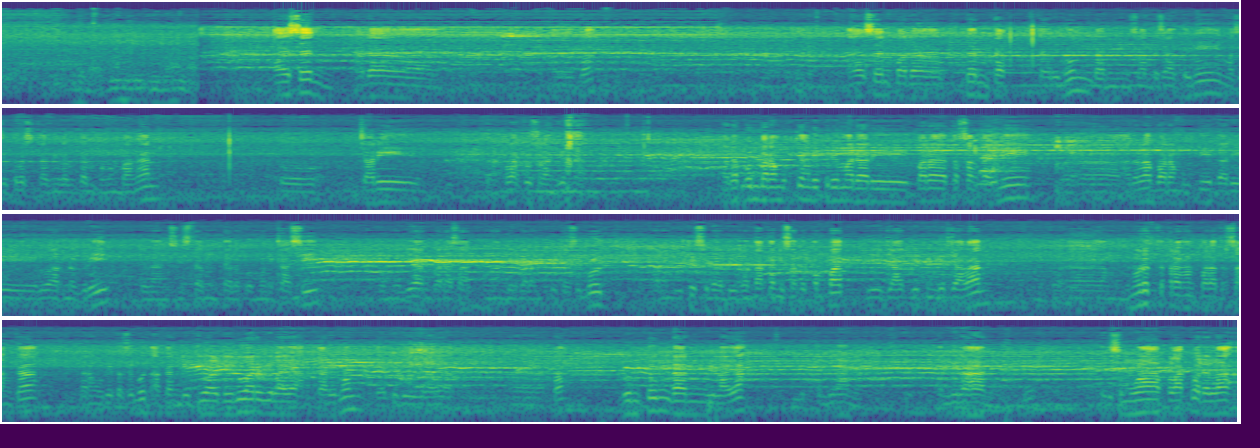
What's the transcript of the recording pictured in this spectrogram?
ASN ada apa? ASN pada Pemkap Karimun dan sampai saat ini masih terus kami lakukan pengembangan untuk mencari pelaku selanjutnya. Adapun barang bukti yang diterima dari para tersangka ini adalah barang bukti dari luar negeri dengan sistem telekomunikasi. Kemudian pada saat mengambil barang bukti tersebut, barang bukti sudah diletakkan di satu tempat di, di pinggir jalan. Eh, yang menurut keterangan para tersangka, barang bukti tersebut akan dijual di luar wilayah Karimun, yaitu di wilayah eh, apa, Guntung dan wilayah Pemilihan. Tembilahan. Jadi semua pelaku adalah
